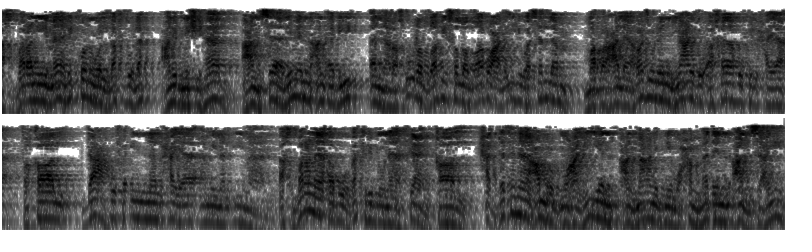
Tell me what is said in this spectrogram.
أخبرني مالك واللفظ له عن ابن شهاب عن سالم عن ابيه أن رسول الله صلى الله عليه وسلم مر على رجل يعظ أخاه في الحياء فقال دعه فإن الحياء من الإيمان. أخبرنا أبو بكر بن نافع قال حدثنا عمرو بن علي عن معن بن محمد عن سعيد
